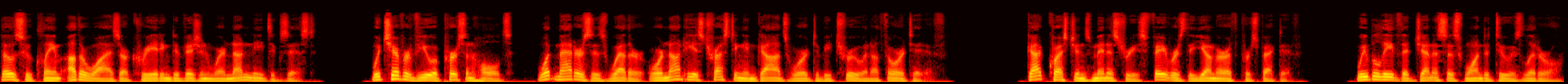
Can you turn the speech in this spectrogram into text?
Those who claim otherwise are creating division where none needs exist. Whichever view a person holds, what matters is whether or not he is trusting in God's word to be true and authoritative. Got Questions Ministries favors the young earth perspective. We believe that Genesis 1 to 2 is literal,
